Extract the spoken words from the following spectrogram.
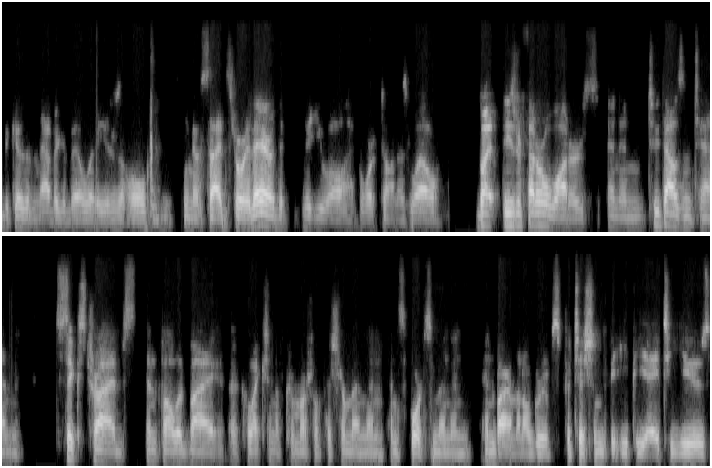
because of navigability. There's a whole you know side story there that, that you all have worked on as well. But these are federal waters, and in 2010, six tribes, then followed by a collection of commercial fishermen and, and sportsmen and environmental groups, petitioned the EPA to use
